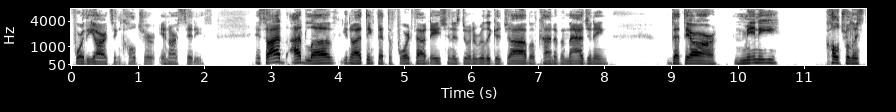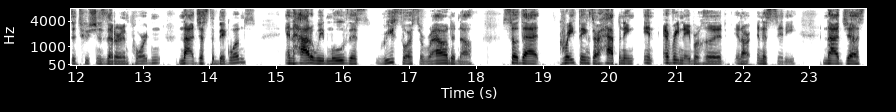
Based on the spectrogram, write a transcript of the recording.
for the arts and culture in our cities. And so I'd I'd love, you know, I think that the Ford Foundation is doing a really good job of kind of imagining that there are many cultural institutions that are important, not just the big ones. And how do we move this resource around enough so that great things are happening in every neighborhood in our in a city, not just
